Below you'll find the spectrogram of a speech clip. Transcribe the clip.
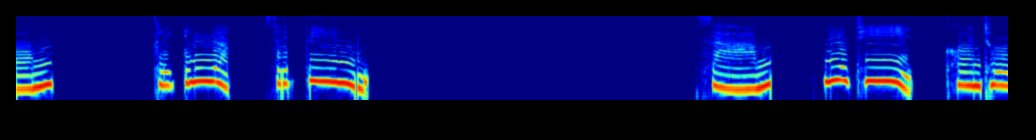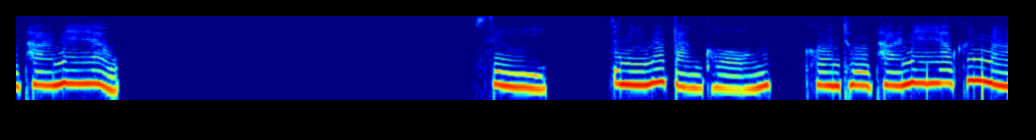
2. คลิกเลือก Setting 3. เลื อกที่ Control Panel 4. จะมีหน้าต่างของ Control Panel ขึ้นมา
